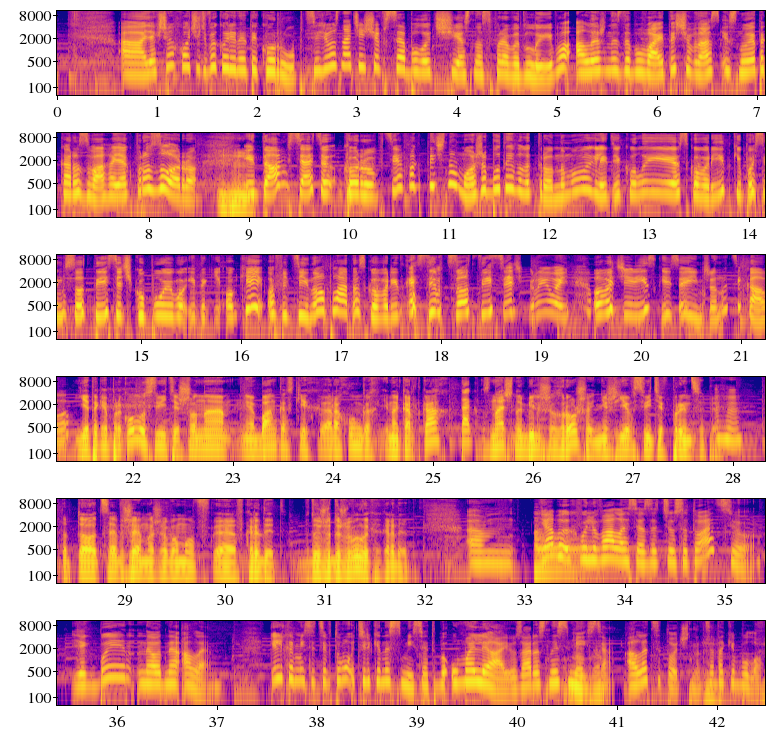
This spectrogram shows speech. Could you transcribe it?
а якщо хочуть викорінити корупцію, значить, щоб все було чесно, справедливо, але ж не забувайте, що в нас існує така розвага, як Прозоро, mm і там вся ця корупція фактично може бути в електронному вигляді, коли сковорідки по 700 тисяч купуємо, і такі окей, офіційна оплата сковорідка 700 тисяч гривень, овочерізки і все інше. Ну цікаво. Є такий прикол у світі, що на банківських рахунках і на картках так значно більше грошей ніж є в світі, в принципі. mm Тобто, це вже ми живемо в, е, в кредит, в дуже дуже великий кредит. Ем, Я би хвилювалася за цю ситуацію, якби не одне але. Кілька місяців тому тільки не смійся, я тебе умоляю, зараз не смійся. Добре. Але це точно, це так і було.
